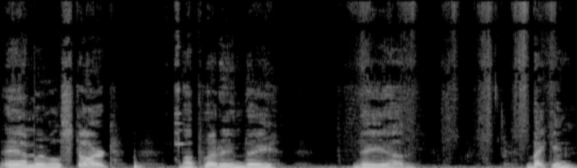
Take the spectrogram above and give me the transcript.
And we will start by putting the the um, baking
